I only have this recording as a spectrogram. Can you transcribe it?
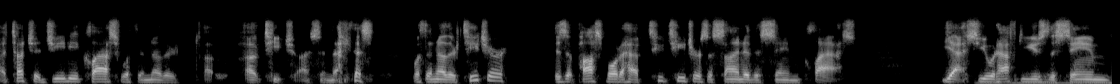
I touch a GD class with another, uh, uh, teach, I assume that is, with another teacher. Is it possible to have two teachers assigned to the same class? Yes, you would have to use the same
